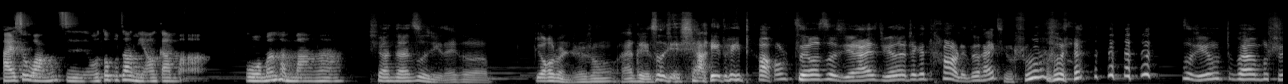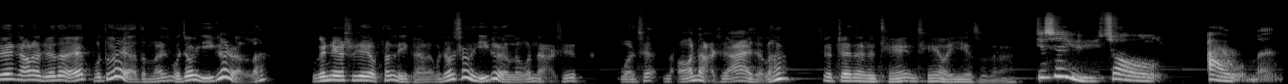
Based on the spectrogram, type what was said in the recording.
还是王子，我都不知道你要干嘛。我们很忙啊，陷在自己的一个标准之中，还给自己下一堆套，最后自己还觉得这个套里头还挺舒服的，自己又不然不时间长了觉得，哎，不对啊，怎么我就一个人了？我跟这个世界又分离开了，我就剩一个人了，我哪儿去？我去我哪去爱去了？就真的是挺挺有意思的。其实宇宙爱我们，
